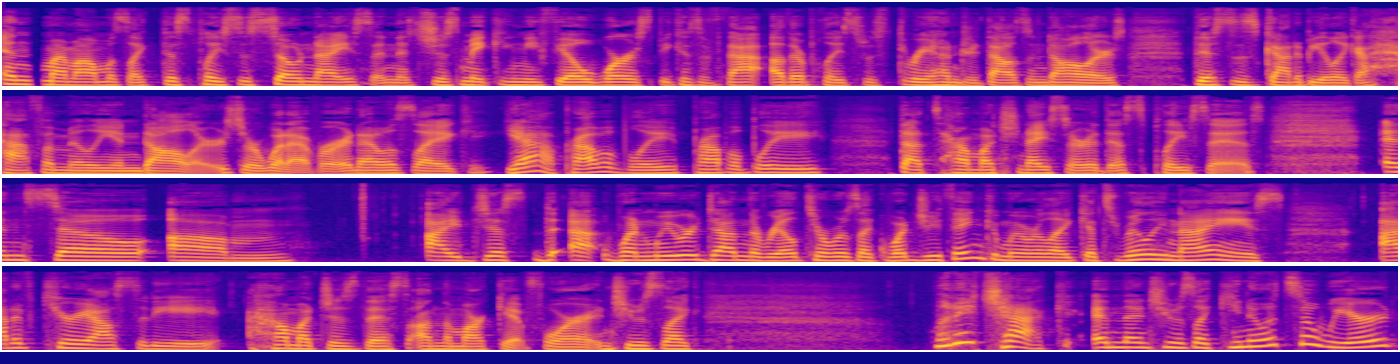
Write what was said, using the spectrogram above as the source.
and my mom was like, This place is so nice and it's just making me feel worse because if that other place was $300,000, this has got to be like a half a million dollars or whatever. And I was like, Yeah, probably, probably that's how much nicer this place is. And so, um, I just, uh, when we were done, the realtor was like, What did you think? And we were like, It's really nice. Out of curiosity, how much is this on the market for? And she was like, let me check. And then she was like, you know what's so weird?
